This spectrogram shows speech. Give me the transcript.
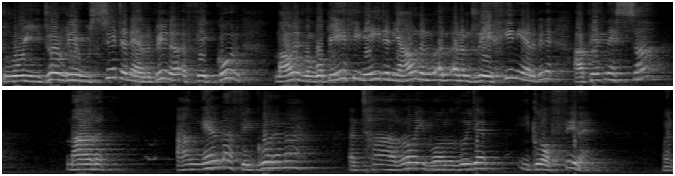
brwydro rywsut yn erbyn y, y ffigwr mawr, dwi'n gwybod beth i wneud yn iawn yn, yn, yn ymdrechu ni erbyn e. A'r peth nesaf, mae'r angel yma, ffigwr yma yn taro i forddwyd e, i gloffi fe. Wel,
